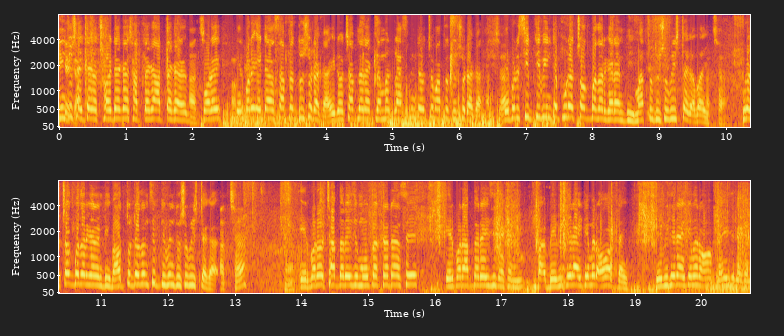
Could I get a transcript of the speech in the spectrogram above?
তিনশো ষাট টাকা ছয় টাকা সাত টাকা আট টাকা আচ্ছা, পরে এরপরে এটা আছে আপনার দুশো টাকা। এটা হচ্ছে আপনার এক নাম্বার গ্লাস পিনটা হচ্ছে মাত্র দুশো টাকা। আচ্ছা। এরপরে সিফটি পিনটা পুরো চক বাজার গ্যারান্টি মাত্র দুশো বিশ টাকা ভাই। আচ্ছা। পুরো চক বাজার গ্যারান্টি বাহাত্তর ডজন সিফটি পিন দুশো বিশ টাকা। আচ্ছা। এরপরে হচ্ছে আপনার এই যে মৌ কাঁকড়াটা আছে এরপর আপনার এই যে দেখেন বেবিদের আইটেমের অভাব নাই। বেবিদের আইটেমের অভাব নাই এই যে দেখেন।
